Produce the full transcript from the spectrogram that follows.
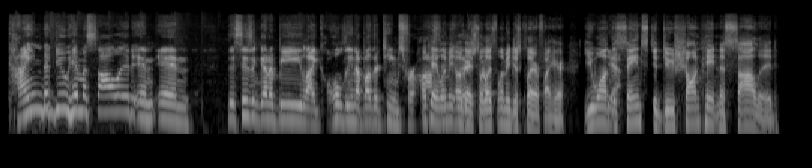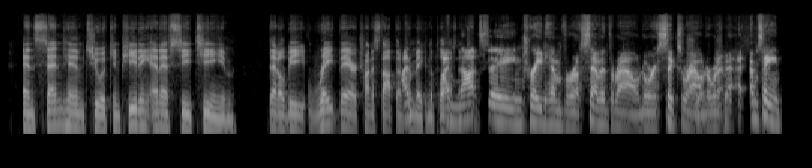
kind of do him a solid, and and this isn't going to be like holding up other teams for. Okay, let me. Okay, They're so let's let me just clarify here. You want Yeah. the Saints to do Sean Payton a solid and send him to a competing NFC team that'll be right there trying to stop them from I'm- making the playoffs. I'm not saying trade him for a seventh round or a sixth round or whatever. sure. I'm saying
